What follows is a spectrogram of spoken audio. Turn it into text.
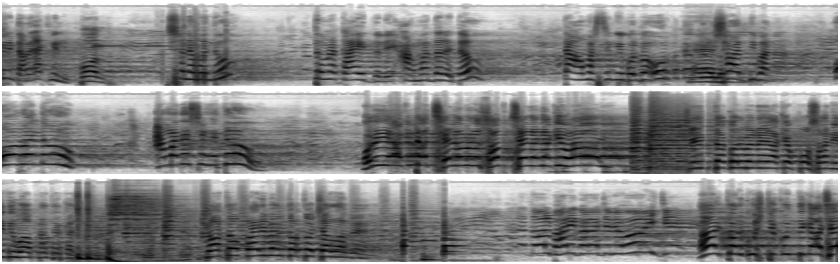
মিনিট দাঁড়া এক মিনিট। বল। শোনো বন্ধু তোমরা কায়ের দলে আমার দলে তো? তা আমার সঙ্গে বলব ওর কথা তুমি সাথ দিবা না। ও বন্ধু আমাদের সঙ্গে তো? ওরে একটা ছেলে মানে সব ছেলে নাকি ভাই? চিন্তা করবে না একে পোষানি দিব আপনাদের কাছে। যত পারবেন তত চালাবেন। দল ভারী করার জন্য ওই যে এই তোর গোষ্ঠী কোন দিকে আছে?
